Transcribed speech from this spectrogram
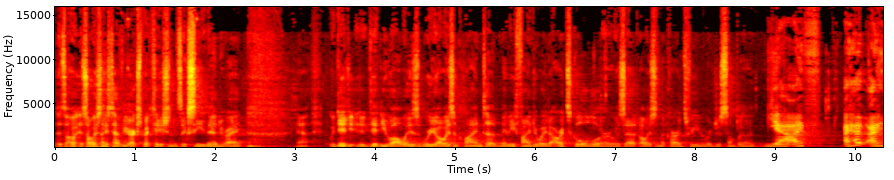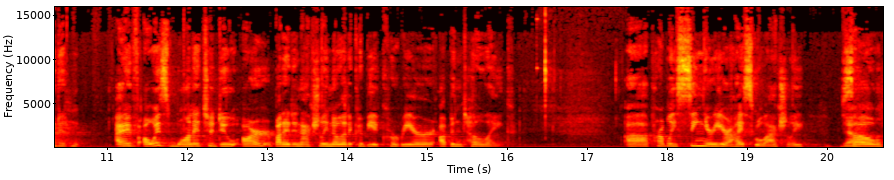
it's it's always nice to have your expectations exceeded, right? Yeah. Did you, did you always were you always inclined to maybe find your way to art school, or was that always in the cards for you, or just something? Like, Yeah, I've I have I didn't- I've always wanted to do art, but I didn't actually know that it could be a career up until like uh, probably senior year of high school actually. Yeah. So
